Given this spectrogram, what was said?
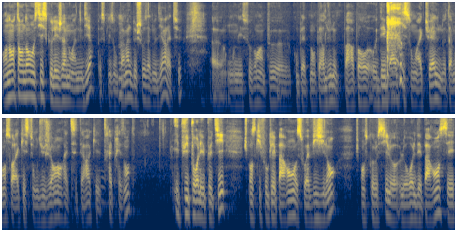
en entendant aussi ce que les jeunes ont à nous dire, parce qu'ils ont pas mal de choses à nous dire là-dessus. Euh, on est souvent un peu euh, complètement perdu par rapport aux, aux débats qui sont actuels, notamment sur la question du genre, etc., qui est très présente. Et puis pour les petits, je pense qu'il faut que les parents soient vigilants. Je pense que aussi le, le rôle des parents, c'est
